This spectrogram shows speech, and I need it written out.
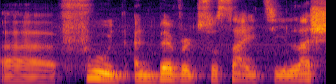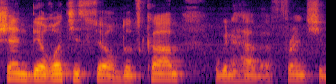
uh, food and beverage society, La Chaîne des Rôtisseurs.com. We're going to have a friendship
